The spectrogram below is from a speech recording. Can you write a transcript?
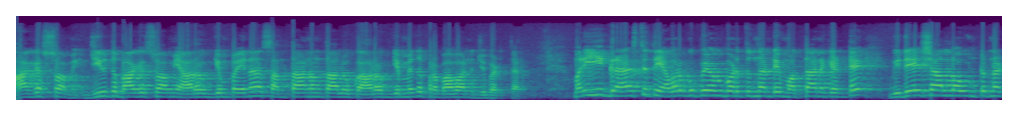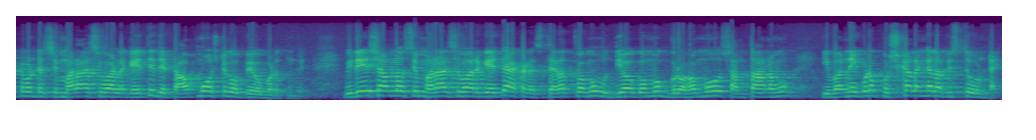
భాగస్వామి జీవిత భాగస్వామి ఆరోగ్యం పైన సంతానం తాలూకు ఆరోగ్యం మీద ప్రభావాన్ని చూపెడతారు. మరి ఈ గ్రహస్థితి ఎవరికి ఉపయోగపడుతుందంటే మొత్తానికంటే విదేశాల్లో ఉంటున్నటువంటి సింహరాశి వాళ్ళకైతే ఇది టాప్ మోస్ట్గా ఉపయోగపడుతుంది. విదేశాల్లో సింహరాశి వారికి అయితే అక్కడ స్థిరత్వము ఉద్యోగము గృహము సంతానము ఇవన్నీ కూడా పుష్కలంగా లభిస్తూ ఉంటాయి.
